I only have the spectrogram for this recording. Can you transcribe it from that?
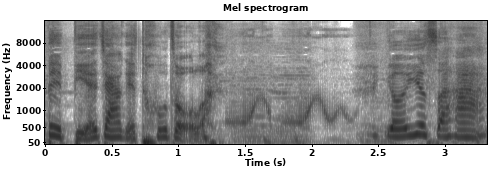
被别家给偷走了，有意思哈。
